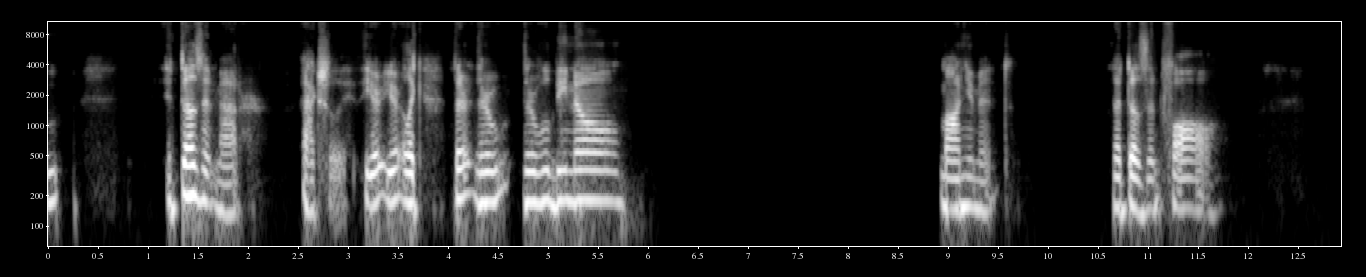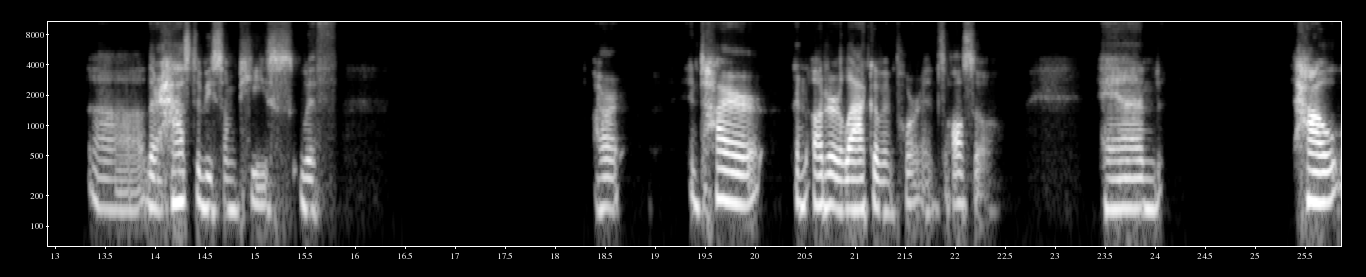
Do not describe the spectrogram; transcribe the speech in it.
we it doesn't matter actually. You're, you're like there, there, there will be no monument that doesn't fall. Uh, there has to be some peace with our entire and utter lack of importance also and how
